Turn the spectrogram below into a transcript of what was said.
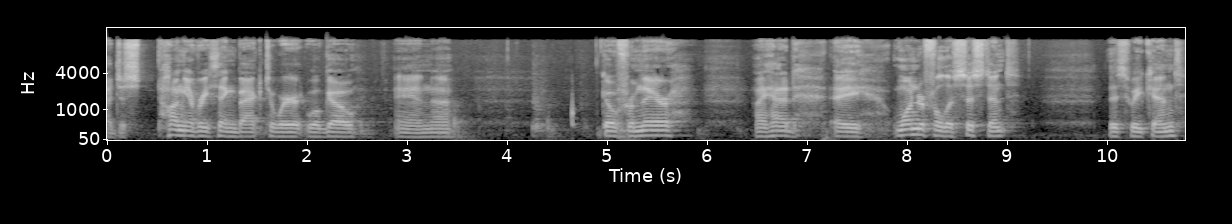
I just hung everything back to where it will go and uh, go from there. I had a wonderful assistant this weekend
